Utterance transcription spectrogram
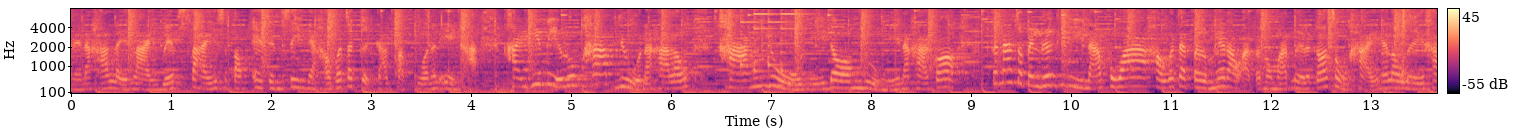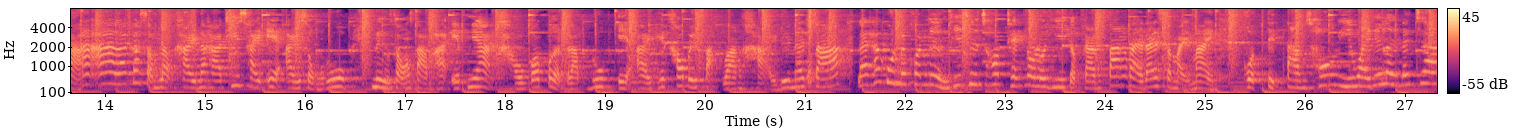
เนี่ยนะคะ หลาย ๆ เว็บไซต์ Stock Agency เนี่ยเขาก็จะเกิดการปรับตัวนั่นเองค่ะ ใครที่มีรูปภาพอยู่นะคะ แล้ว ค้างอยู่นี้ดองอยู่นี้นะคะ ก็ก็น่าจะเป็นเรื่องที่ดีนะ เพราะว่าเขาก็จะเติมให้เราอัตโนมัติเลยแล้วก็ส่งขายให้เราเลยค่ะอ่าแล้วก็สำหรับใครนะคะที่ใช้ AI ส่งรูป 123 RF เนี่ยเขาก็เปิดรับรูป AI ให้เข้าไปฝากวางขายด้วยนะจ๊ะ และถ้าคุณเป็นคนหนึ่งที่ชื่นชอบเทคโนโลยีกับการสร้างรายได้สมัยใหม่ กดติดตามช่องนี้ไว้ได้เลยนะจ๊ะ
